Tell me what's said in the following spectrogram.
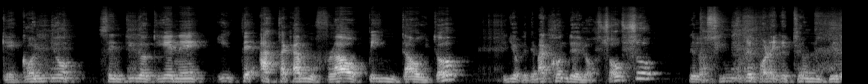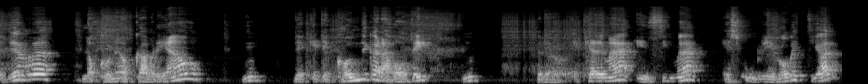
¿Qué coño sentido tiene irte hasta camuflado, pintado y todo. Yo que te vas con de los osos, de los indios que por ahí que están en pie de guerra, los conejos cabreados, de que te esconde carajote. Pero es que además encima es un riesgo bestial.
